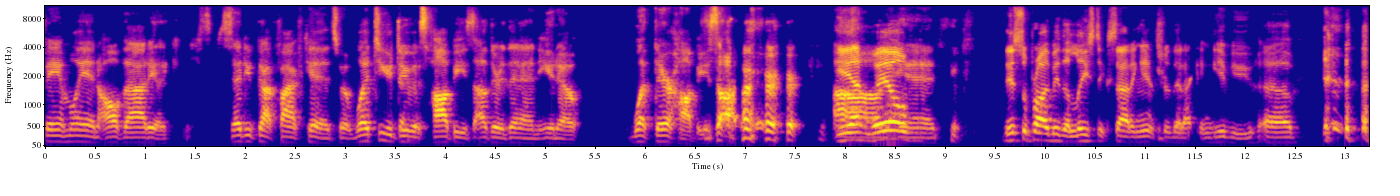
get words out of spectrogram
family and all that, like you said, you've got five kids, but what do you do as hobbies other than you know what their hobbies are. yeah, um, well, and... this will probably be the least exciting answer that I can give you. Uh,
